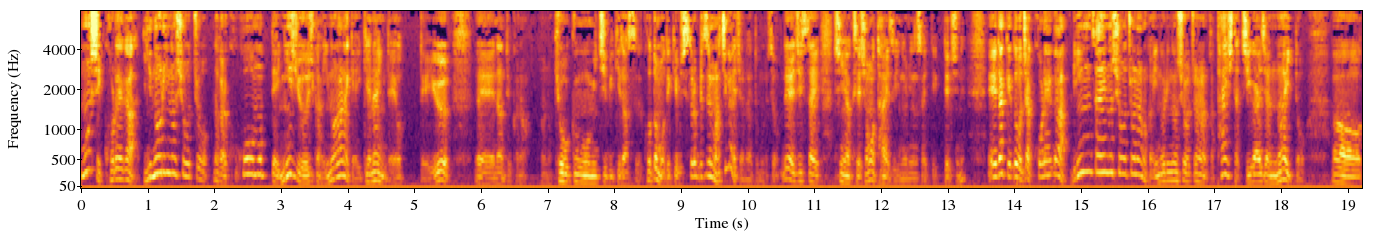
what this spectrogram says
もしこれが祈りの象徴、だからここを持って24時間祈らなきゃいけないんだよっていう、えー、なんていうかな、あの、教訓を導き出すこともできるし、それは別に間違いじゃないと思うんですよ。で、実際、新約聖書も絶えず祈りなさいって言ってるしね。えー、だけど、じゃあこれが臨在の象徴なのか祈りの象徴なのか、大した違いじゃないと、あ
